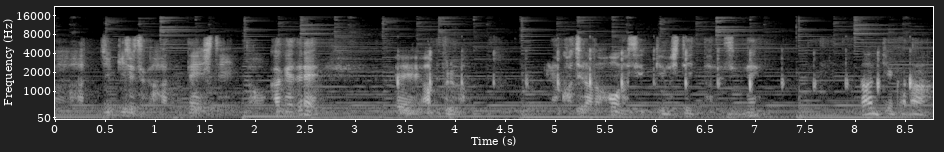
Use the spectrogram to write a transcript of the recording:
まあ、技術が発展していったおかげで、えー、Apple はこちらの方の設計をしていったんですよね。なんていうかな、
